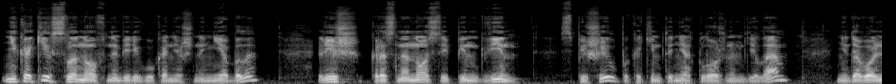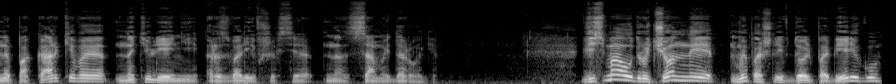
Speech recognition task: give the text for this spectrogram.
Никаких слонов на берегу, конечно, не было, лишь красноносый пингвин спешил по каким-то неотложным делам, недовольно покаркивая на тюленей, развалившихся на самой дороге. Весьма удрученные, мы пошли вдоль по берегу,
